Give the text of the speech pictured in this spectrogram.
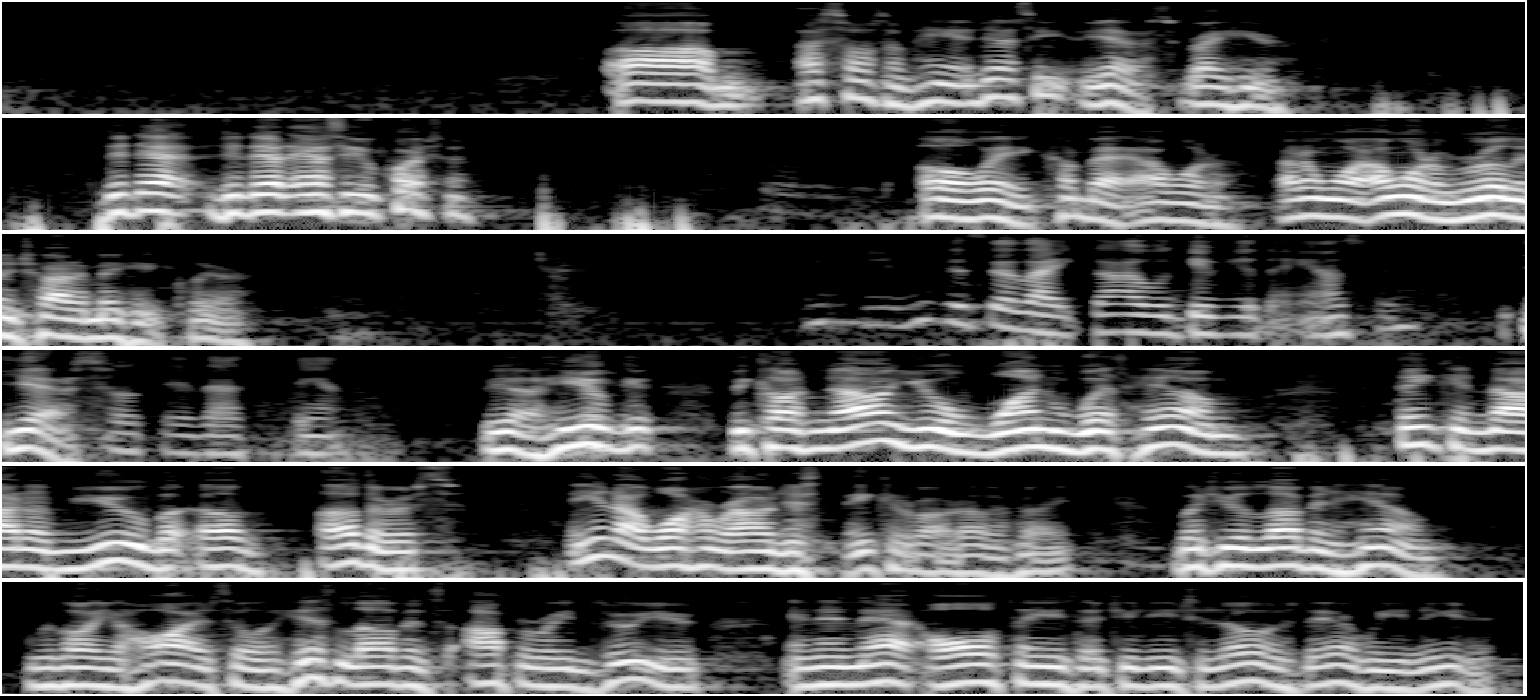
Um, I saw some hands. See? Yes, right here. Did that did that answer your question? Oh wait, come back. I wanna. I don't want. I want to really try to make it clear. You, you just said like God will give you the answer. Yes. Okay, that's the answer. Yeah. He'll get because now you're one with Him, thinking not of you but of others, and you're not walking around just thinking about others, right? But you're loving Him with all your heart. So His love is operating through you, and in that, all things that you need to know is there when you need it.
